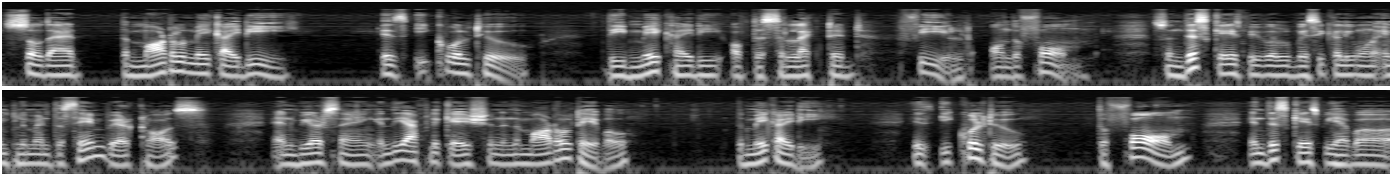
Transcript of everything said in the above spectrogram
so that the model make ID is equal to the make ID of the selected field on the form. So in this case we will basically want to implement the same where clause and we are saying in the application in the model table the make ID is equal to the form in this case we have a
